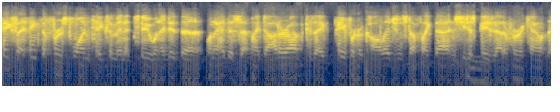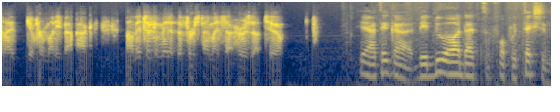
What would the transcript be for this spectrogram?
takes. I think the first one takes a minute too. When I did the, when I had to set my daughter up because I pay for her college and stuff like that, and she just pays it out of her account, and then I give her money back. Um, it took a minute the first time I set hers up too. Yeah, I think uh, they do all that for protection,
